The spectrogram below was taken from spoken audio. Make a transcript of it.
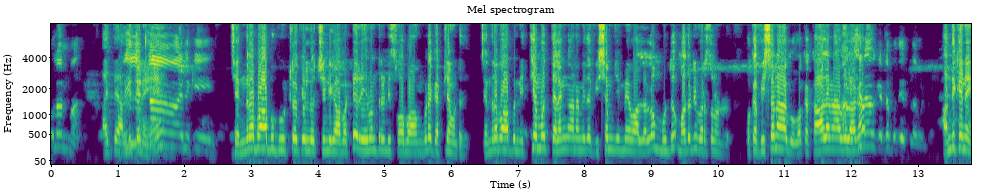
కులాన్ మాది అయితే అందుకనే ఆయనకి చంద్రబాబు గూట్లోకి వెళ్ళి వచ్చింది కాబట్టి రేవంత్ రెడ్డి స్వభావం కూడా గట్లే ఉంటది. చంద్రబాబు నిత్యము తెలంగాణ మీద విషం జిమ్మే వాళ్ళలో ముదు మొదటి వరుసలో ఉంటాడు ఒక విషనాగు ఒక కాలనాగు లాగా అందుకనే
